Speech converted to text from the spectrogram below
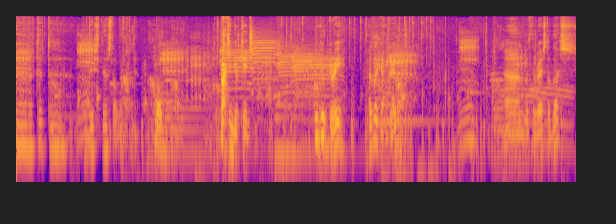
They, they're still working it. Back in your cage. Oh, you're grey. How did I get grey one? And with the rest of this.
